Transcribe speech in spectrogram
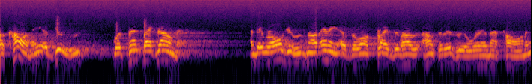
a colony of Jews was sent back down there. And they were all Jews, not any of the lost tribes of the house of Israel were in that colony.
